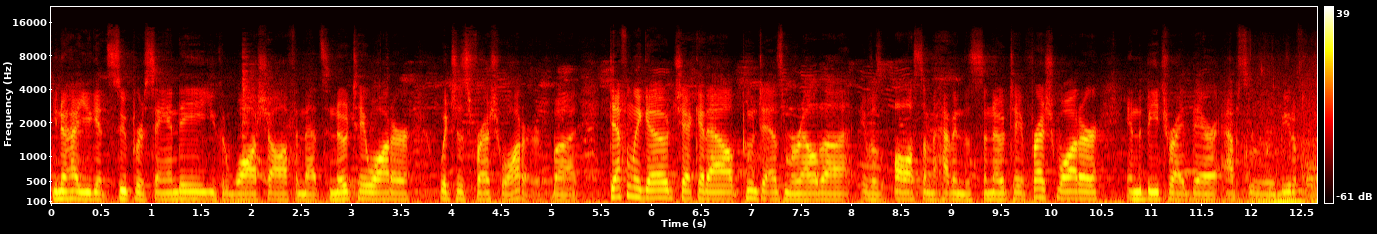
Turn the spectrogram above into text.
you know how you get super sandy. You could wash off in that cenote water, which is fresh water. But definitely go check it out, Punta Esmeralda. It was awesome having the cenote fresh water and the beach right there. Absolutely beautiful.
